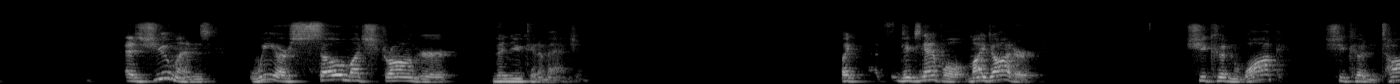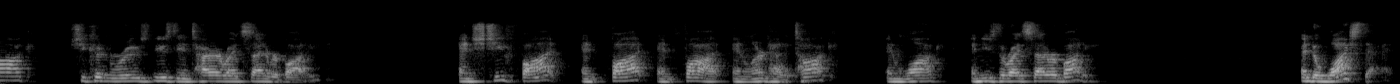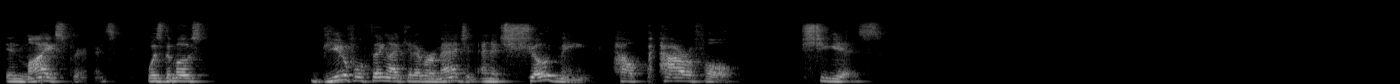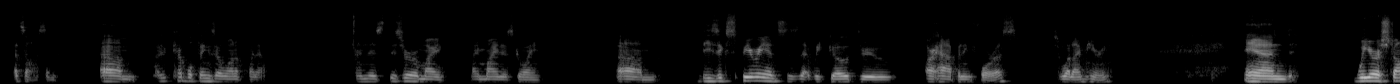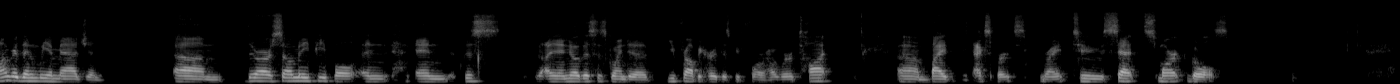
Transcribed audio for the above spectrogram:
as humans, we are so much stronger than you can imagine. Like the example, my daughter, she couldn't walk, she couldn't talk, she couldn't use, use the entire right side of her body. And she fought and fought and fought and learned how to talk and walk and use the right side of her body. And to watch that, in my experience, was the most beautiful thing I could ever imagine. And it showed me how powerful she is. That's awesome. Um, a couple things I want to point out, and this this is where my my mind is going. Um, these experiences that we go through are happening for us. Is what I'm hearing, and we are stronger than we imagine. Um, there are so many people, and and this I know this is going to. You've probably heard this before. How we're taught um, by experts, right, to set smart goals.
